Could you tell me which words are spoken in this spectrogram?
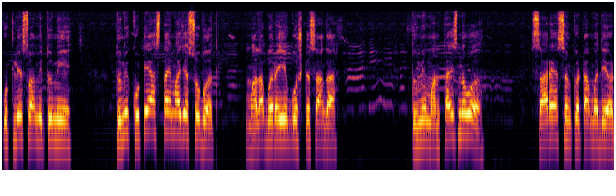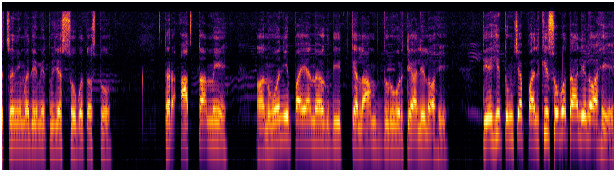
कुठले स्वामी तुम्ही? तुम्ही कुठे असताय माझ्यासोबत? मला बरं एक गोष्ट सांगा. तुम्ही म्हणतायच नवं साऱ्या संकटामध्ये अडचणीमध्ये मी तुझ्यासोबत असतो. तर आत्ता मी अनवणी पायानं अगदी इतक्या लांब दूरवरती आलेलो आहे. तेही तुमच्या पालखीसोबत आलेलो आहे.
